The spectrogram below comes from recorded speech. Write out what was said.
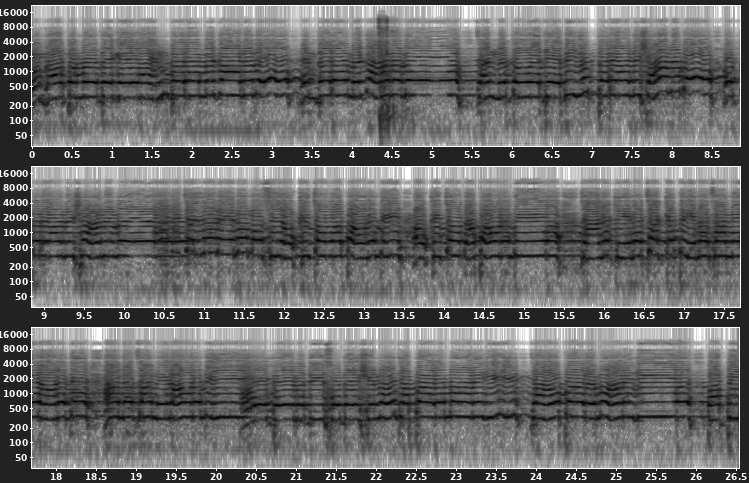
ਉਹ ਗੌਤਮ ਦੇ ਗਿਆ ਇੰਦਰ ਮਕਾਨ ਵੇ, ਇੰਦਰ ਮਕਾਨ ਵੇ। ਚੰਨ ਤੋਂ ਅਜੇ ਵੀ ਉਤਰਿਆ ਨਿਸ਼ਾਨ ਵੇ, ਉਤਰਿਆ ਨਿਸ਼ਾਨ ਵੇ। ਚੱਲਣੇ ਔਖੀ ਚੋਵਾ ਪਾਉਣ ਦੀ, ਔਖੀ ਚੋਦਾ ਪਾਉਣ ਦੀ ਜਾਨ ਕੀ ਨੇ ਚੱਕਤੀ ਨਸਾਨੇ ਰਾਉਣ ਦੀ, ਆ ਨਸਾਨੇ ਰਾਉਣ ਦੀ। ਓ ਦੇਵ ਦੀ ਸੁਦੇਸ਼ ਨੂੰ ਜਪਰ ਮਾਨ ਜੀ ਜਾਓ ਪਰ ਮਾਨ ਜੀ ਪਾਪੀ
